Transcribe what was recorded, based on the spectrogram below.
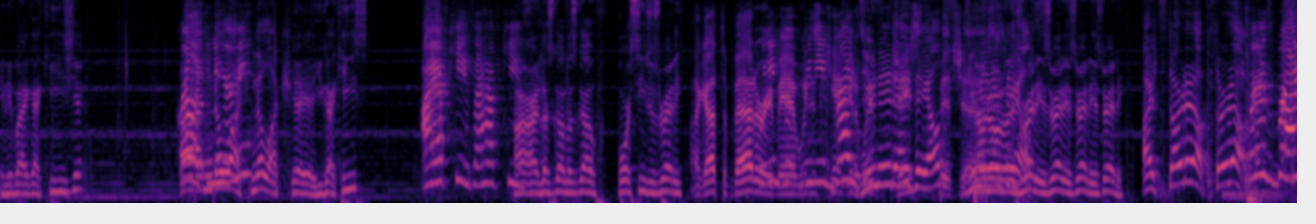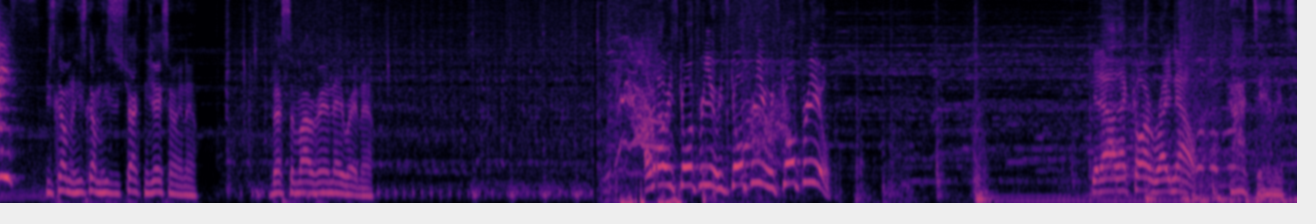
Anybody got keys yet? Gorilla, Uh, can no you hear luck, me? no luck. Yeah, yeah. You got keys? I have keys. I have keys. All right, let's go. Let's go. Four seaters ready. I got the battery, We need- man. We, we just need can't Bryce. get Do you need Jason, anything else? bitch Do you ass. No, need no, no. It's else? ready. It's ready. It's ready. It's ready. All right, start it up. Start it up. Where's Bryce? He's coming. He's coming. He's distracting Jason right now. Best survivor in A right now. Oh no, he's going for you. He's going for you. He's going for you. Get out of that car right now. God damn it. So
